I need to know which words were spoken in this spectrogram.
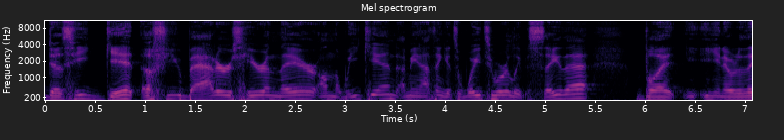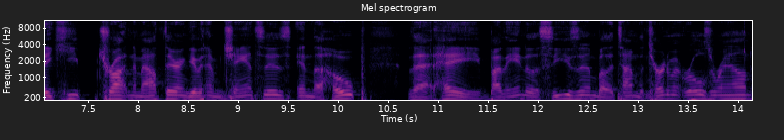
Does he get a few batters here and there on the weekend? I mean, I think it's way too early to say that, but you know, do they keep trotting him out there and giving him chances in the hope that hey, by the end of the season, by the time the tournament rolls around,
